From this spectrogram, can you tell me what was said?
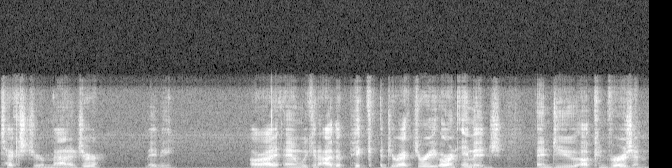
texture manager, maybe. All right, and we can either pick a directory or an image and do a conversion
